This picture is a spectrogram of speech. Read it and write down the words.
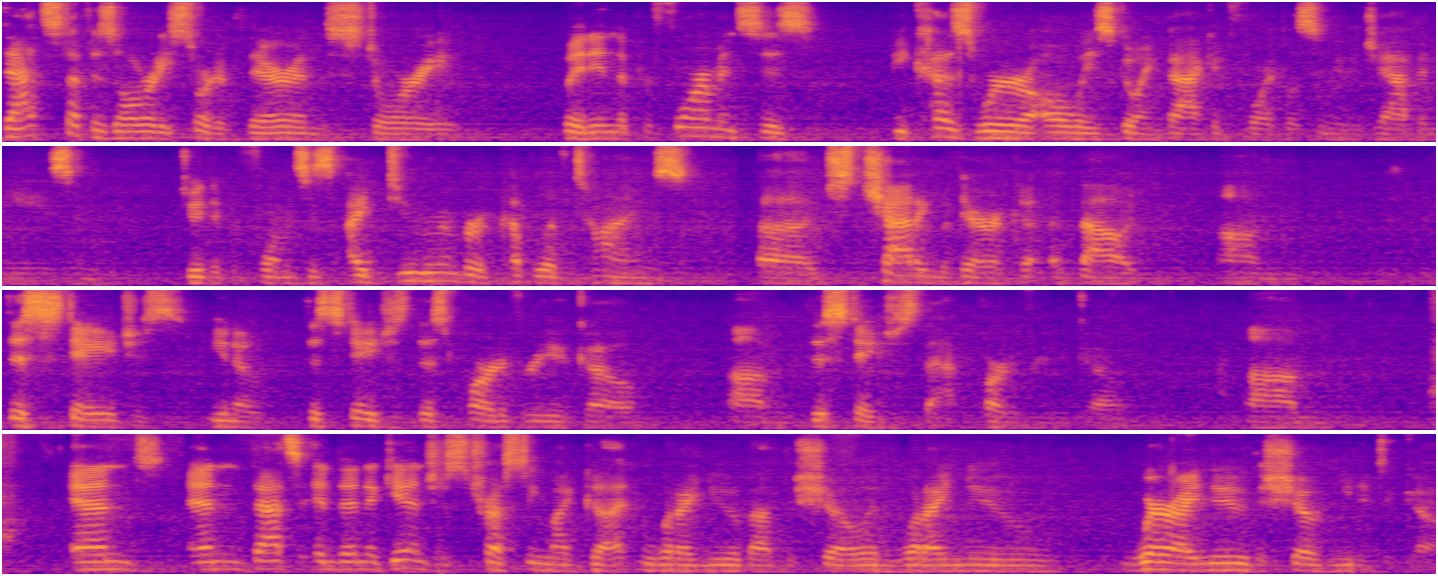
that stuff is already sort of there in the story, but in the performances, because we're always going back and forth listening to the Japanese and doing the performances, I do remember a couple of times uh, just chatting with Erica about um, this stage is, you know, this stage is this part of Ryuko, um, this stage is that part of Ryuko. Um, and and that's and then again just trusting my gut and what I knew about the show and what I knew where I knew the show needed to go.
